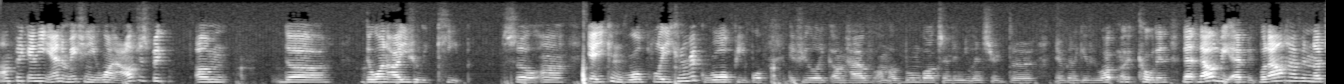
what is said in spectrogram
um pick any animation you want. I'll just pick um the the one I usually keep. So, uh, yeah, you can role play. You can Rick roll people if you like um have um a boombox and then you insert the they're gonna give you up code in. That that would be epic. But I don't have enough.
